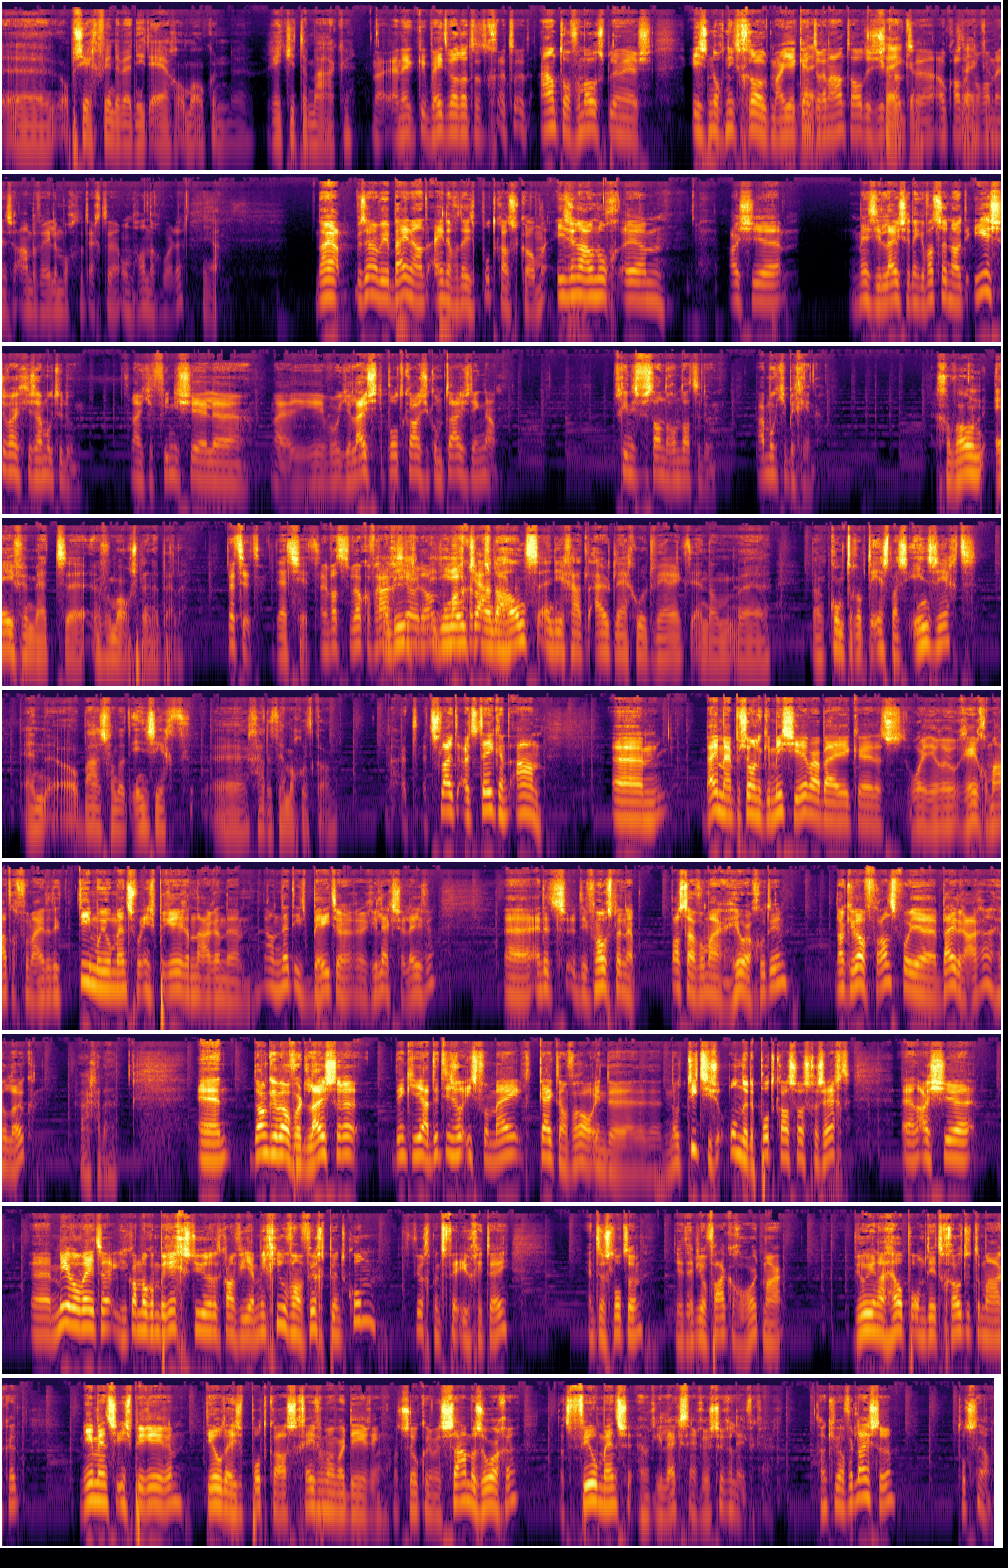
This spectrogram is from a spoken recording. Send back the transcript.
op zich vinden we het niet erg om ook een ritje te maken. Nou, en ik, ik weet wel dat het, het, het aantal vermogensplanners is nog niet groot, maar je kent Nee. er een aantal. Dus je Zeker. kunt ook altijd nog wel mensen aanbevelen mocht het echt onhandig worden. Ja. Nou ja, we zijn alweer bijna aan het einde van deze podcast gekomen. Is er nou nog, ehm, als je mensen die luisteren denken, wat zou nou het eerste wat je zou moeten doen? Vanuit je financiële, nou ja, je, je luistert die podcast, je komt thuis en denkt, nou, misschien is het verstandig om dat te doen. Waar moet je beginnen? Gewoon even met eh, een vermogensplanner bellen. That's it. That's it. En wat, welke die stel je dan? die neemt je aan de hand en die gaat uitleggen hoe het werkt. En dan, eh, dan komt er op de eerste plaats inzicht. En eh, op basis van dat inzicht eh, gaat het helemaal goed komen. Nou, het, het sluit uitstekend aan ehm, bij mijn persoonlijke missie, waarbij ik, eh, dat hoor je heel regelmatig van mij, dat ik 10 miljoen mensen wil inspireren naar een nou, net iets beter, relaxer leven. En dit, die vermogensplanner past daar voor mij heel erg goed in. Dankjewel Frans voor je bijdrage, heel leuk. Graag gedaan. En dankjewel voor het luisteren. Denk je, ja, dit is wel iets voor mij? Kijk dan vooral in de notities onder de podcast, zoals gezegd. En als je eh, meer wil weten, je kan me ook een bericht sturen. Dat kan via michielvanvugt.com, vugt.vugt. En tenslotte, dit heb je al vaker gehoord, maar wil je nou helpen om dit groter te maken? Meer mensen inspireren? Deel deze podcast, geef hem een waardering. Want zo kunnen we samen zorgen dat veel mensen een relaxed en rustiger leven krijgen. Dankjewel voor het luisteren. Tot snel.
